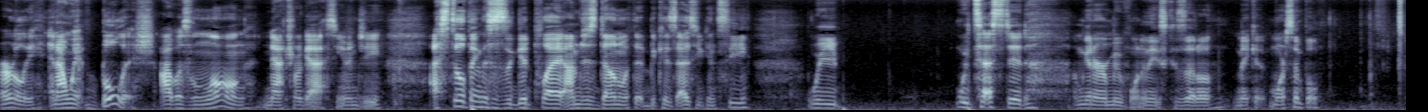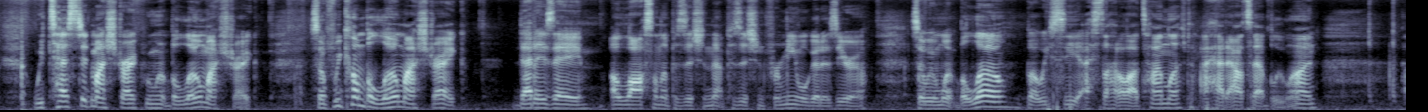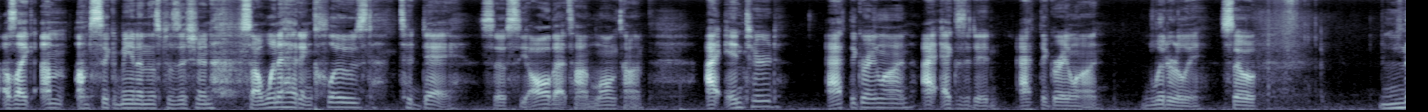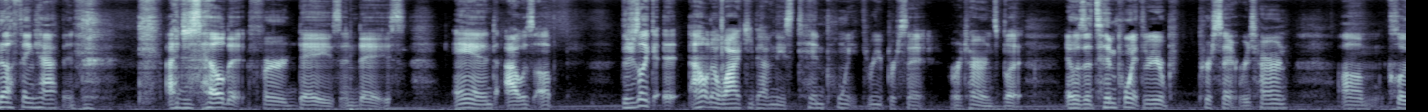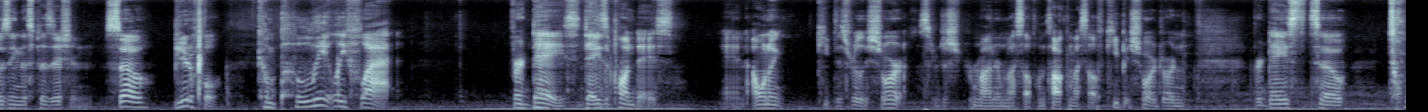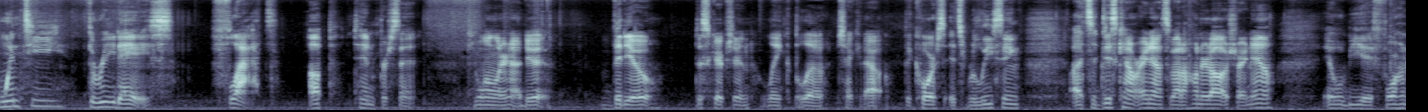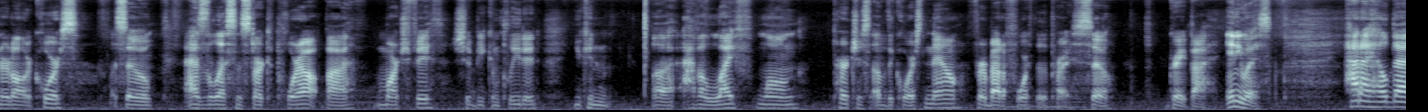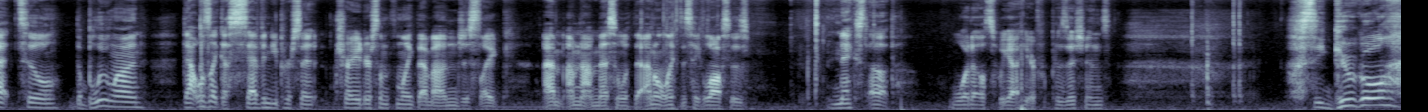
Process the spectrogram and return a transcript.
early and I went bullish. I was long natural gas UNG. I still think this is a good play. I'm just done with it because as you can see, we we tested I'm to remove one of these cuz that'll make it more simple. We tested my strike, we went below my strike. So if we come below my strike, that is a a loss on the position. That position for me will go to zero. So we went below, but we see I still had a lot of time left. I had out to that blue line. I was like, I'm, I'm sick of being in this position. So I went ahead and closed today. So see all that time, long time. I entered at the gray line. I exited at the gray line, literally. So nothing happened. I just held it for days and days. And I was up. There's like, I don't know why I keep having these 10.3% returns, but it was a 10.3% return um, closing this position. So beautiful, completely flat for days, days upon days. And I want to keep this really short. So just reminding myself, I'm talking to myself, keep it short, Jordan. For days, so 23 days flat, up 10%. If you want to learn how to do it, video description link below. Check it out. The course it's releasing. Uh, it's a discount right now. It's about $100 right now. It will be a $400 course. So as the lessons start to pour out by March 5th, should be completed, you can uh, have a lifelong purchase of the course now for about a fourth of the price. So great buy. Anyways, had I held that till the blue line, that was like a 70% trade or something like that. But I'm just like, I'm, I'm not messing with it. I don't like to take losses. Next up, what else we got here for positions? Let's see Google.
